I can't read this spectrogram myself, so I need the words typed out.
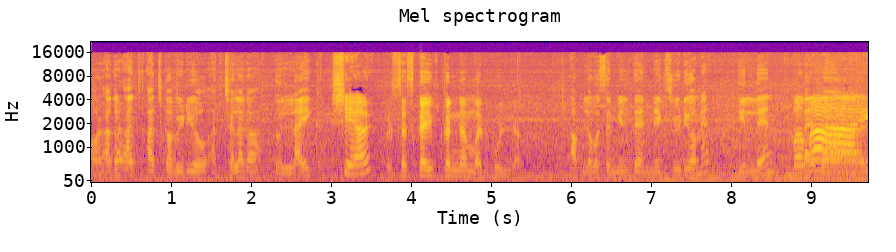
और अगर आज आज का वीडियो अच्छा लगा तो लाइक शेयर और सब्सक्राइब करना मत भूलना। आप लोगों से मिलते हैं नेक्स्ट वीडियो में। Till then bye bye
